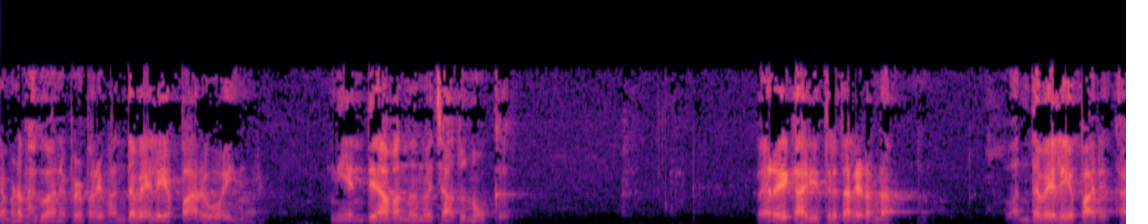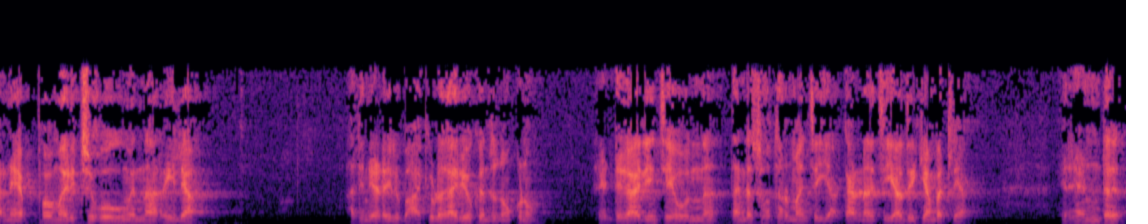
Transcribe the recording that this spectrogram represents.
രമണ ഭഗവാൻ എപ്പോഴും പറയും വന്ന വേലയെ പാര പോയി എന്ന് പറയും. നീ എന്തിനാ വന്നതെന്ന് വെച്ചാൽ അത് നോക്ക്. വേറെ കാര്യത്തിൽ തലയിടണ്ട. വந்த വേലയെ പാര് കാരണം എപ്പോ മരിച്ചു പോകുമെന്ന് അറിയില്ല അതിന്റെ ഇടയിൽ ബാക്കിയുള്ള കാര്യമൊക്കെ എന്ത് നോക്കണു? രണ്ട് കാര്യം ചെയ്യുക ഒന്ന് തന്റെ സ്വധർമ്മം ചെയ്യുക കാരണം ചെയ്യാതിരിക്കാൻ പറ്റില്ല. രണ്ട്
